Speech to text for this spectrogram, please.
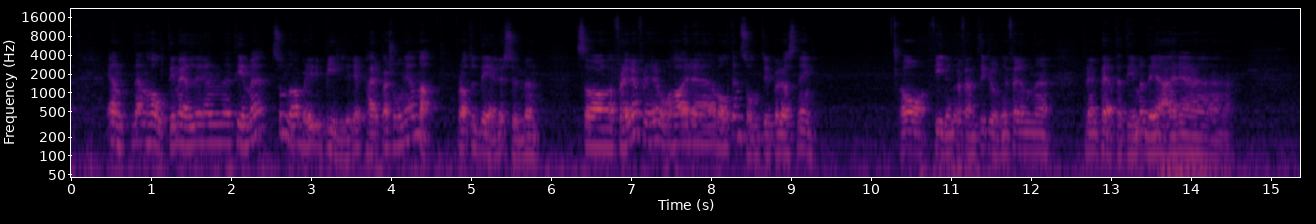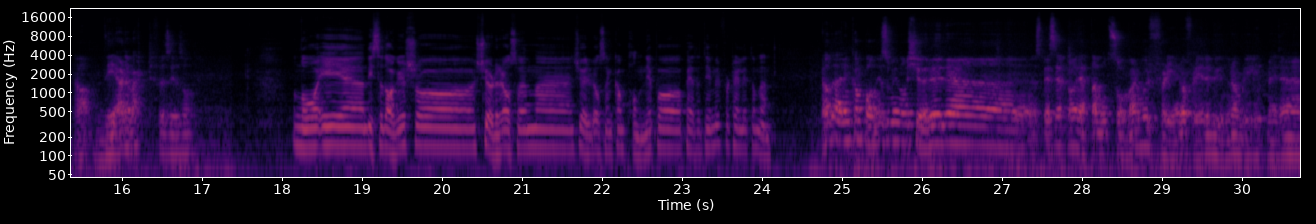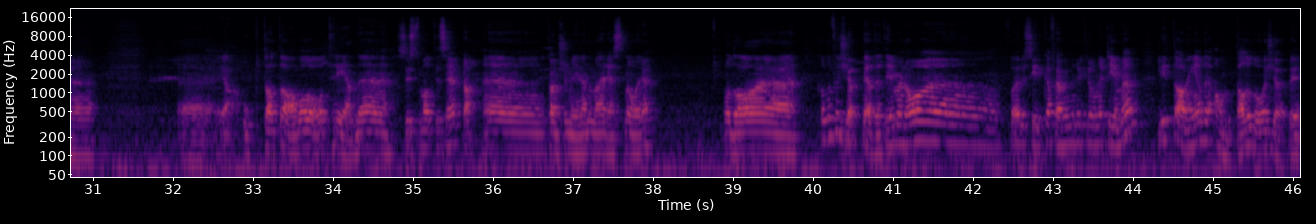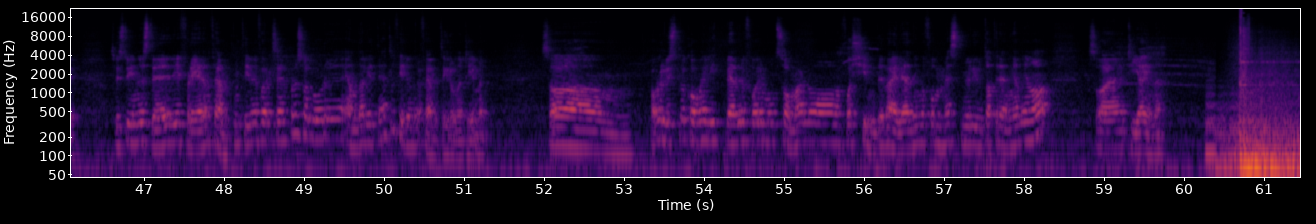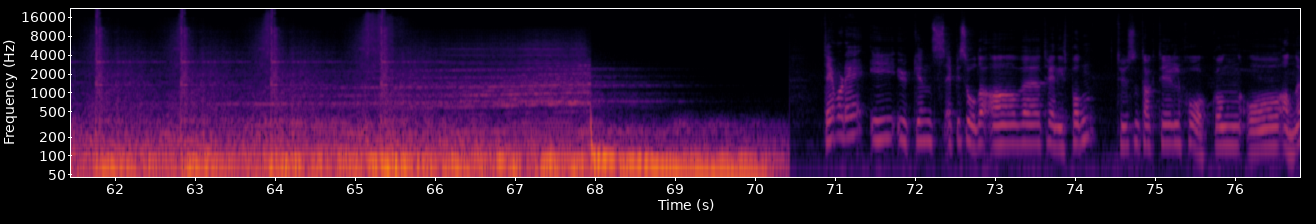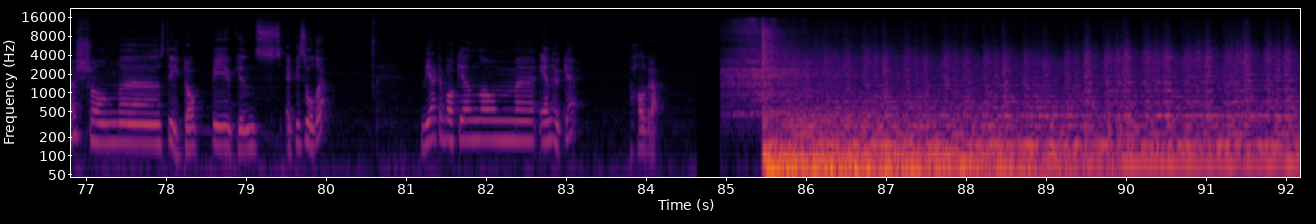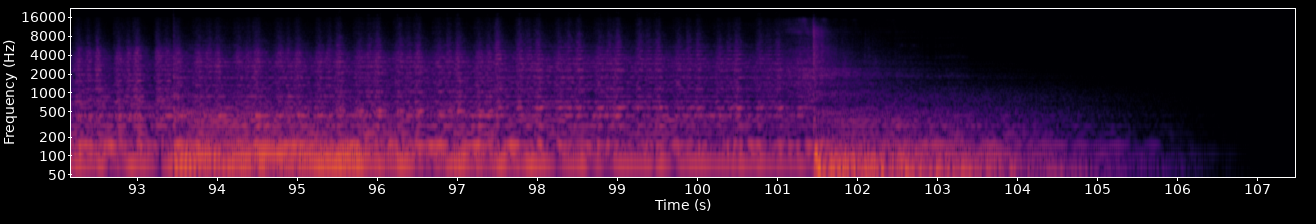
Enten en halvtime eller en time, som da blir billigere per person igjen. da for at du deler summen. Så flere og flere har eh, valgt en sånn type løsning. Og 450 kroner for en, eh, for en PT-time, det er eh, Ja, det er det verdt, for å si det sånn. Nå i disse dager så kjører dere også en, kjører dere også en kampanje på PT-timer. Fortell litt om den. Ja, det er en kampanje som vi nå kjører spesielt nå retta mot sommeren, hvor flere og flere begynner å bli litt mer Eh, ja, opptatt av å, å, trene systematisert. Da. Eh, kanskje mer enn de er resten av året. Og da eh, kan du få kjøpt PT-timer nå for ca. 500 kroner timen. Litt avhengig av det antallet du da kjøper. Så hvis du investerer i flere enn 15 timer, eksempel, så går det enda litt ned til 450 kroner timen. Så har du lyst til å komme i litt bedre form mot sommeren og få kyndig veiledning og få mest mulig ut av treninga di nå, så er tida inne. Det var det i ukens episode av uh, Treningspodden. Tusen takk til Håkon og Anders som uh, stilte opp i ukens episode. Vi er tilbake igjen om uh, en uke. Ha det bra.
